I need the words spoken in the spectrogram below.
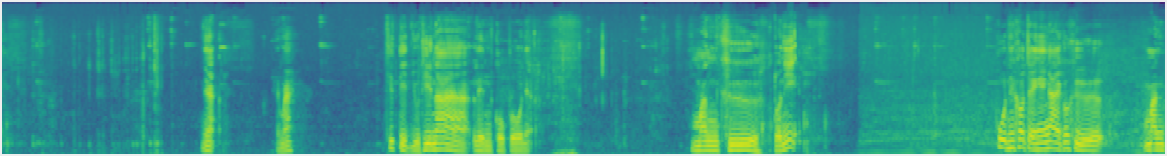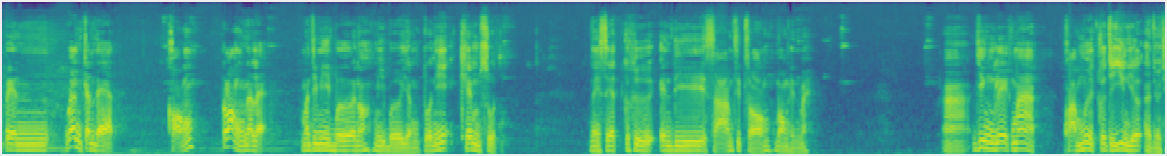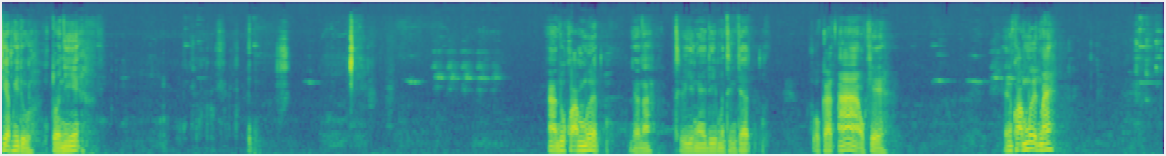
เนี่ย เห็นไหมที่ติดอยู่ที่หน้าเลนส์ GoPro เนี่ย มันคือตัวนี้ พูดให้เข้าใจง่าย ๆ ก็คือมันเป็นแว่นกันแดดของกล้องนั่นแหละ มันจะมีเบอร์เนาะ มีเบอร์อย่างตัวนี้เข้มสุด ในเซตก็คือ ND 32 มองเห็นไหมอ่ายิ่งเลขมากความมืดก็จะยิ่งเยอะอะเดี๋ยวเทียบให้ดูตัวนี้ อ่าดูความมืด เดี๋ยวนะ ถือยังไงดีมันถึงจะโฟกัสอ่าโอเค เห็นความมืดไหม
